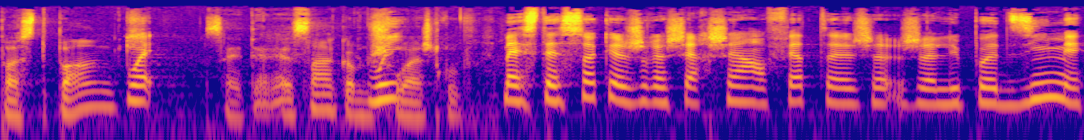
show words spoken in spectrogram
post-punk. C'est intéressant comme Oui. choix, je trouve. Ben, c'était ça que je recherchais, en fait. Je ne l'ai pas dit, mais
